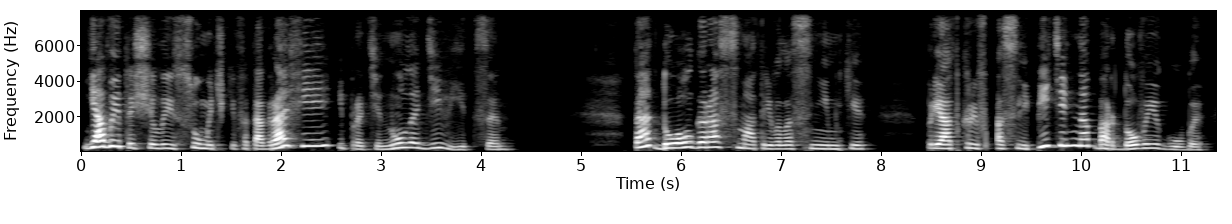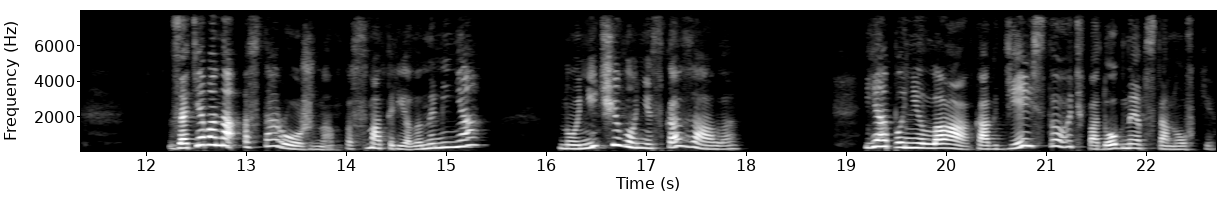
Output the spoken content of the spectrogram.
я вытащила из сумочки фотографии и протянула девице. Та долго рассматривала снимки, приоткрыв ослепительно бордовые губы. Затем она осторожно посмотрела на меня, но ничего не сказала. Я поняла, как действовать в подобной обстановке.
